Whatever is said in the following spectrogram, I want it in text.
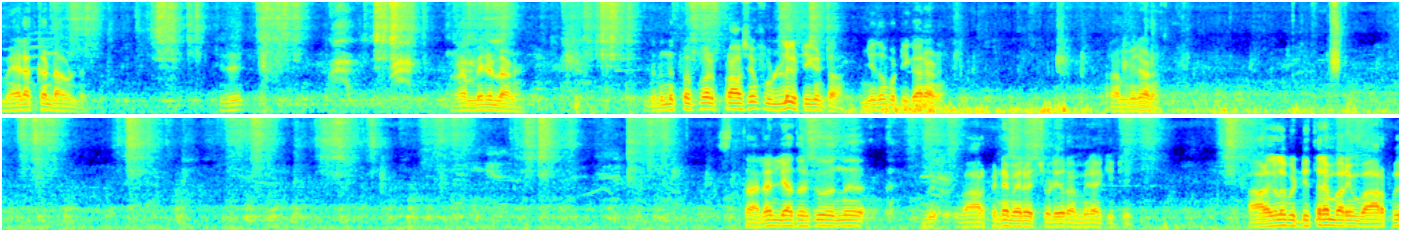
മേലൊക്കെ ഉണ്ടാവുന്നുണ്ട്. ഇത് റമ്മിലുള്ളതാണ്. ഇതിന്ന് ഇപ്പോൾ ഇപ്രാവശ്യം ഫുള്ള് കിട്ടി കേട്ടോ ഇനി ഇത് പൊട്ടിക്കാരാണ് റമ്മിലാണ്. സ്ഥലം ഇല്ലാത്തവർക്ക് ഒന്ന് വി- വാർപ്പിന്റെ മേലെ വെച്ചോളി റമ്മിലാക്കിയിട്ട്. ആളുകൾ വിഡ്ഢിത്തരം പറയും വാർപ്പ്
